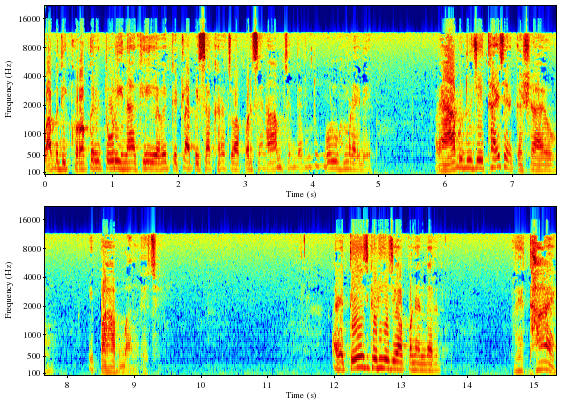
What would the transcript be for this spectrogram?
આ બધી ક્રોકરી તોડી નાખી, હવે કેટલા પૈસા ખર્ચવા પડશે ને આમ છે ને બધું બોલું સંભળાઈ દે. હવે આ બધું જે થાય છે ને કશાયો, એ પાપ બાંધે છે. અને તે જ ઘડીએ જો આપણને અંદર થાય.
